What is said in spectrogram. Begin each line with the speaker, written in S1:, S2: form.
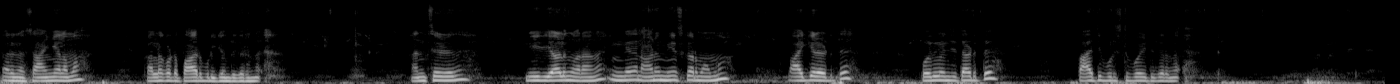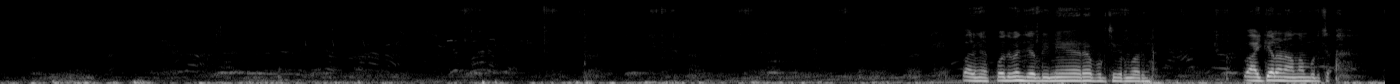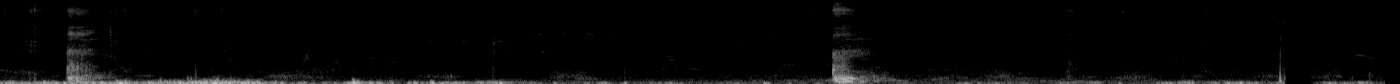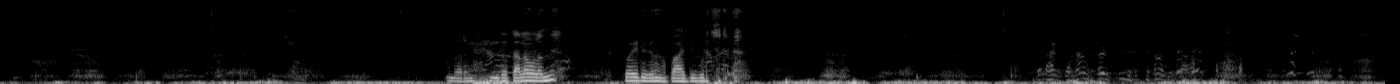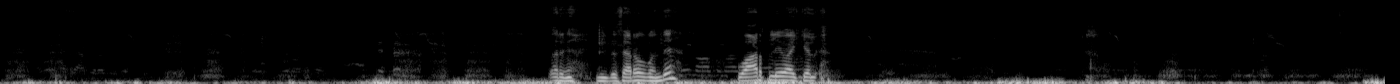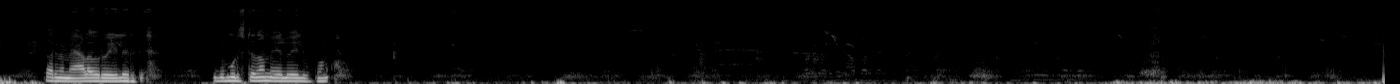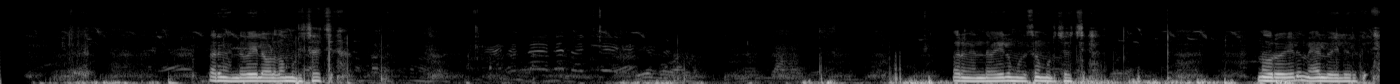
S1: பாருங்க சாயங்காலமாக கள்ளக்கொட்டை பார் பிடிக்க வந்துக்கிறேங்க. அந்த சைடு மீதி ஆளுங்க வராங்க. இங்கே நானும் மீஸ்கார் மாமும் வாய்க்கால் எடுத்து பொது வஞ்சி தடுத்து பாத்தி பிடிச்சிட்டு போயிட்டு இருக்கிறேங்க. பொது வஞ்சி எப்படி நேராக பிடிச்சிக்கிறேன் பாருங்கள் வாய்க்கால நான் தான் பிடிச்சேன். பாருங்க இந்த தலை வளர்ந்து போயிட்டு இருக்கிறாங்க பாத்தி பிடிச்சிட்டு. பாருங்க இந்த செரவுக்கு வந்து வாரத்துலேயே வாய்க்கால் பாருங்கள் மேலே ஒரு வெயில் இருக்குது இது முடிச்சுட்டு தான் மேல் வெயிலுக்கு போகணும். பாருங்க இந்த வெயில் அவ்வளோதான் முடிச்சாச்சு. பாருங்க இந்த வெயில் முழுசாக முடிச்சாச்சு. இன்னொரு வெயில் மேல் வெயில் இருக்குது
